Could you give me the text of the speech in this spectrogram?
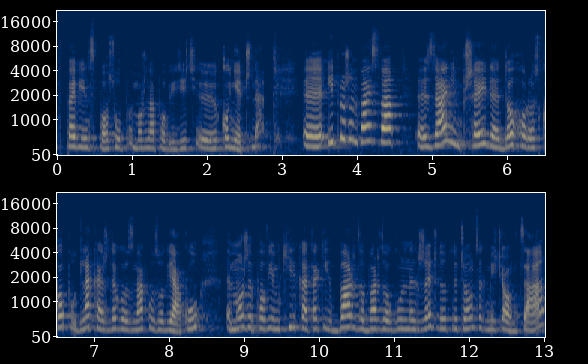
w pewien sposób, można powiedzieć, konieczne. E, I proszę Państwa, e, zanim przejdę do horoskopu dla każdego znaku zodiaku, e, może powiem kilka takich bardzo, bardzo ogólnych rzeczy dotyczących miesiąca.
